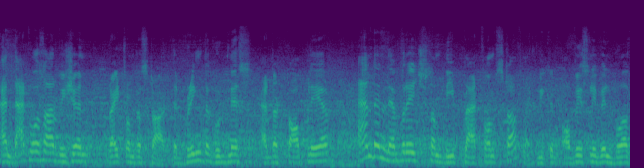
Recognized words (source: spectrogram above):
And that was our vision right from the start, that bring the goodness at the top layer and then leverage some deep platform stuff. Like we can obviously will work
